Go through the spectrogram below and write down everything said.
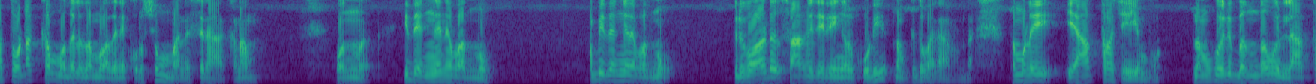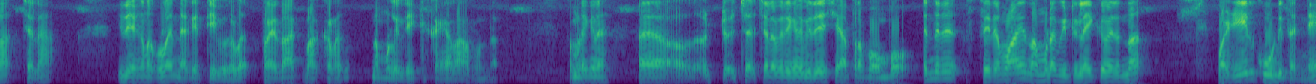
ആ തുടക്കം മുതൽ നമ്മൾ അതിനെക്കുറിച്ച് മനസ്സിലാക്കണം. ഒന്ന് ഇതെങ്ങനെ വന്നു? അപ്പം ഇതെങ്ങനെ വന്നു? ഒരുപാട് സാഹചര്യങ്ങൾ കൂടി നമുക്കിത് വരാറുണ്ട്. നമ്മൾ ഈ യാത്ര ചെയ്യുമ്പോൾ നമുക്കൊരു ബന്ധവും ഇല്ലാത്ത ചില ഇതേ കണക്കുള്ള നെഗറ്റീവുകൾ പ്രേതാത്മാക്കൾ നമ്മളിലേക്ക് കയറാറുണ്ട്. നമ്മളിങ്ങനെ ചിലവരിങ്ങനെ വിദേശ യാത്ര പോകുമ്പോൾ എന്തിന് സ്ഥിരമായി നമ്മുടെ വീട്ടിലേക്ക് വരുന്ന വഴിയിൽ കൂടി തന്നെ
